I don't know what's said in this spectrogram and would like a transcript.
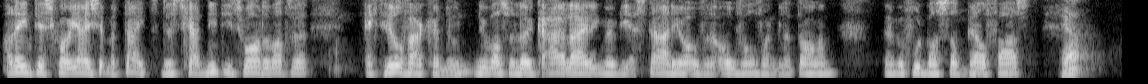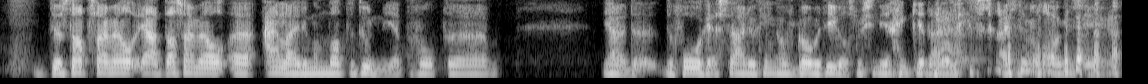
Alleen het is gewoon, jij zit met tijd. Dus het gaat niet iets worden wat we echt heel vaak gaan doen. Nu was een leuke aanleiding. We hebben die stadio over de oval van Glentoran. We hebben voetbalstad Belfast. Ja. Dus dat zijn wel, ja, dat zijn wel uh, aanleidingen om dat te doen. Je hebt bijvoorbeeld, uh, ja, de, de vorige stadio ging over Go With Eagles. Misschien die een keer daar een levensreis wil organiseren.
